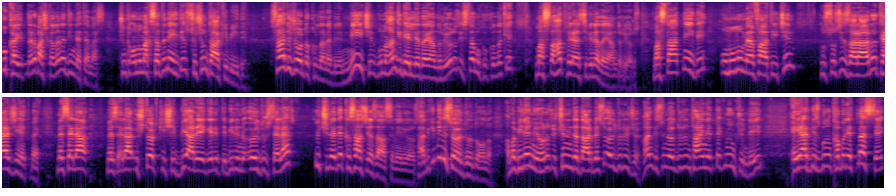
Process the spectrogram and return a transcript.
bu kayıtları başkalarına dinletemez. Çünkü onun maksadı neydi? Suçun takibiydi. Sadece orada kullanabilir. Ne için? Bunu hangi delile dayandırıyoruz? İslam hukukundaki maslahat prensibine dayandırıyoruz. Maslahat neydi? Umumun menfaati için hususi zararı tercih etmek. Mesela mesela 3-4 kişi bir araya gelip de birini öldürseler Üçüne de kısas cezası veriyoruz. Halbuki birisi öldürdü onu. Ama bilemiyoruz. Üçünün de darbesi öldürücü. Hangisinin öldürdüğünü tayin etmek mümkün değil. Eğer biz bunu kabul etmezsek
